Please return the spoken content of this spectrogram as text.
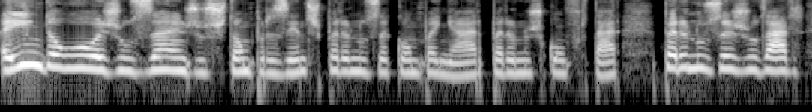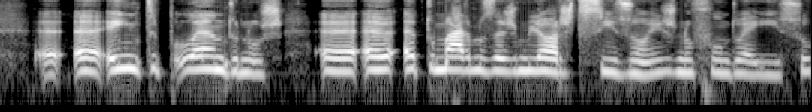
ainda hoje os anjos estão presentes para nos acompanhar, para nos confortar, para nos ajudar, uh, interpelando-nos uh, a, a, tomarmos as melhores decisões, no fundo é isso.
